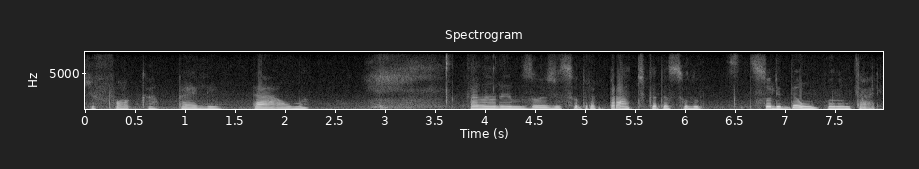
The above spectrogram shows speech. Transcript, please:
de Foca, Pele da Alma. Falaremos hoje sobre a prática da solidão voluntária.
